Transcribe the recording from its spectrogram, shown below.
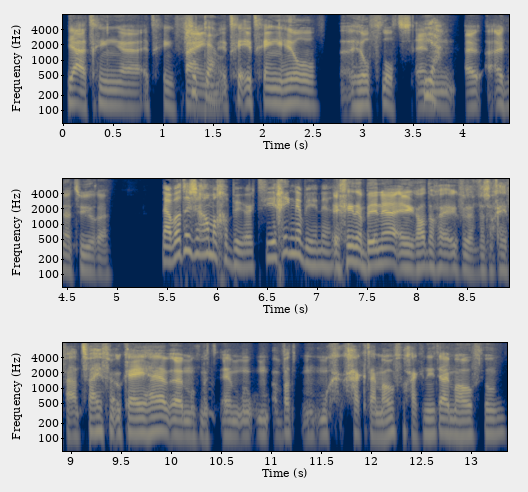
Ja, het ging, eh, het ging fijn. Het, ging- het ging heel, heel vlot en Ja. uit, uit nature. Nou, wat is er allemaal gebeurd? Je ging naar binnen. Ik ging naar binnen en ik, had nog, ik was nog even aan het twijfelen. Oké, moet ik met- wat, ga ik het uit mijn hoofd doen? Ga ik het niet uit mijn hoofd doen?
